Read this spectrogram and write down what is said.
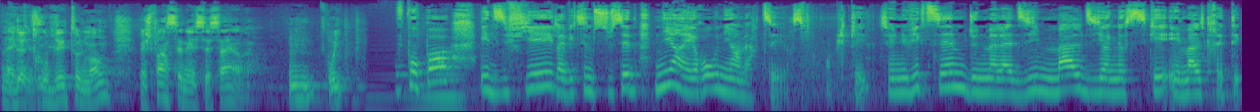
Avec de plaisir. troubler tout le monde, mais je pense que c'est nécessaire. là. Oui. Faut pas édifier la victime du suicide ni en héros ni en martyr. C'est compliqué. C'est une victime d'une maladie mal diagnostiquée et maltraitée.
